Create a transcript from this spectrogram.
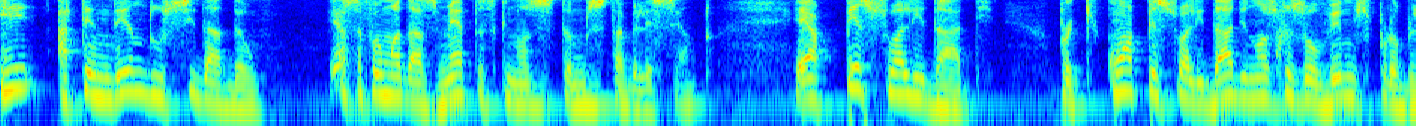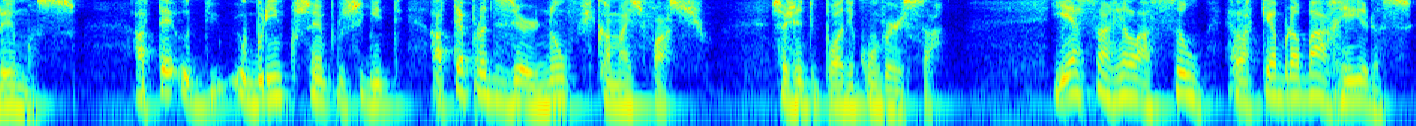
E atendendo o cidadão. Essa foi uma das metas que nós estamos estabelecendo. É a pessoalidade. Porque com a pessoalidade nós resolvemos problemas. Até eu, eu brinco sempre o seguinte: até para dizer não fica mais fácil. se a gente pode conversar. E essa relação, ela quebra barreiras.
